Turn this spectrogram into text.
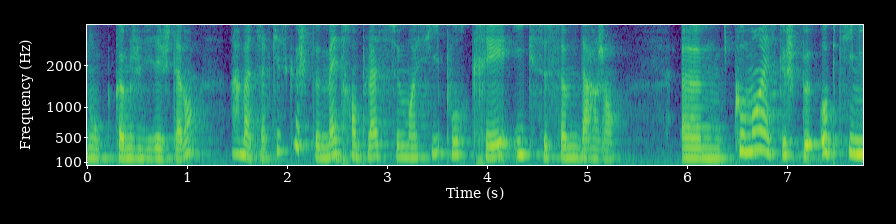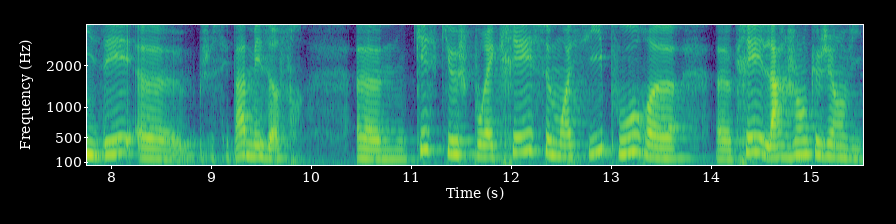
donc comme je le disais juste avant, ah bah tiens, qu'est-ce que je peux mettre en place ce mois-ci pour créer X somme d'argent? Euh, Comment est-ce que je peux optimiser, euh, je sais pas, mes offres? Qu'est-ce que je pourrais créer ce mois-ci pour créer l'argent que j'ai envie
